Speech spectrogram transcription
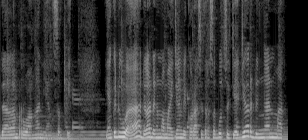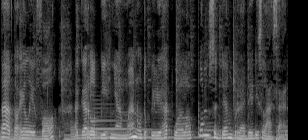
dalam ruangan yang sempit. Yang kedua adalah dengan memajang dekorasi tersebut sejajar dengan mata atau eye level agar lebih nyaman untuk dilihat walaupun sedang berada di selasar.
